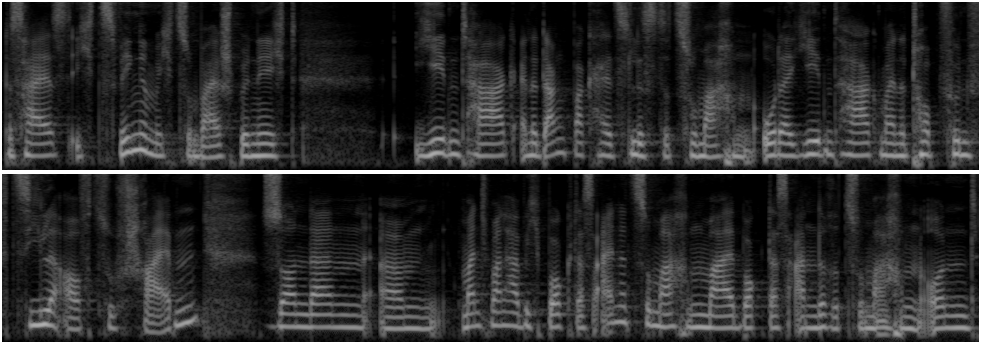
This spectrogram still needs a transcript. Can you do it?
Das heißt, ich zwinge mich zum Beispiel nicht, jeden Tag eine Dankbarkeitsliste zu machen oder jeden Tag meine Top 5 Ziele aufzuschreiben, sondern ähm, manchmal habe ich Bock, das eine zu machen, mal Bock, das andere zu machen. Und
